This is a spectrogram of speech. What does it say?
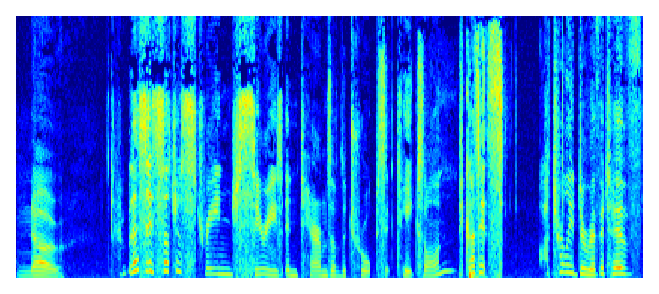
no. But this is such a strange series in terms of the tropes it takes on because it's utterly derivative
